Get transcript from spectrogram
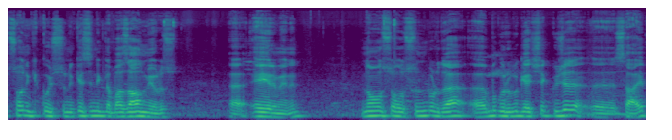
Son iki koşusunu kesinlikle baz almıyoruz e, Eğirmen'in. Ne olursa olsun burada e, bu grubu geçecek güce e, sahip.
